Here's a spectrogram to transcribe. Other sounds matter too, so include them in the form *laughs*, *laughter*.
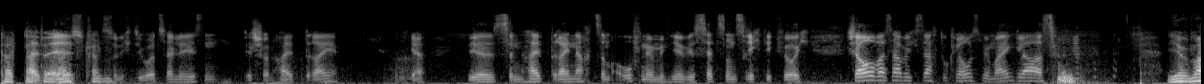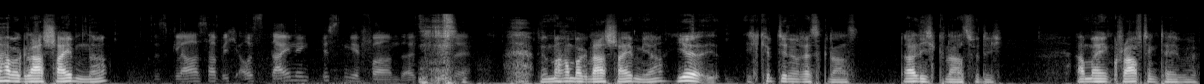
Direkt Halb elf, kannst du nicht die Uhrzeit lesen? Ist schon halb drei. Ja, wir sind halb drei nachts am Aufnehmen hier. Wir setzen uns richtig für euch. Schau, was habe ich gesagt? Du klaust mir mein Glas. *laughs* Ja, wir machen aber Glasscheiben, ne? Glas habe ich aus deinen Kisten gefarmt als Bitte. *laughs* Wir machen aber Glasscheiben, ja? Hier, ich geb dir den Rest Glas. Da liegt Glas für dich. An mein Crafting Table.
